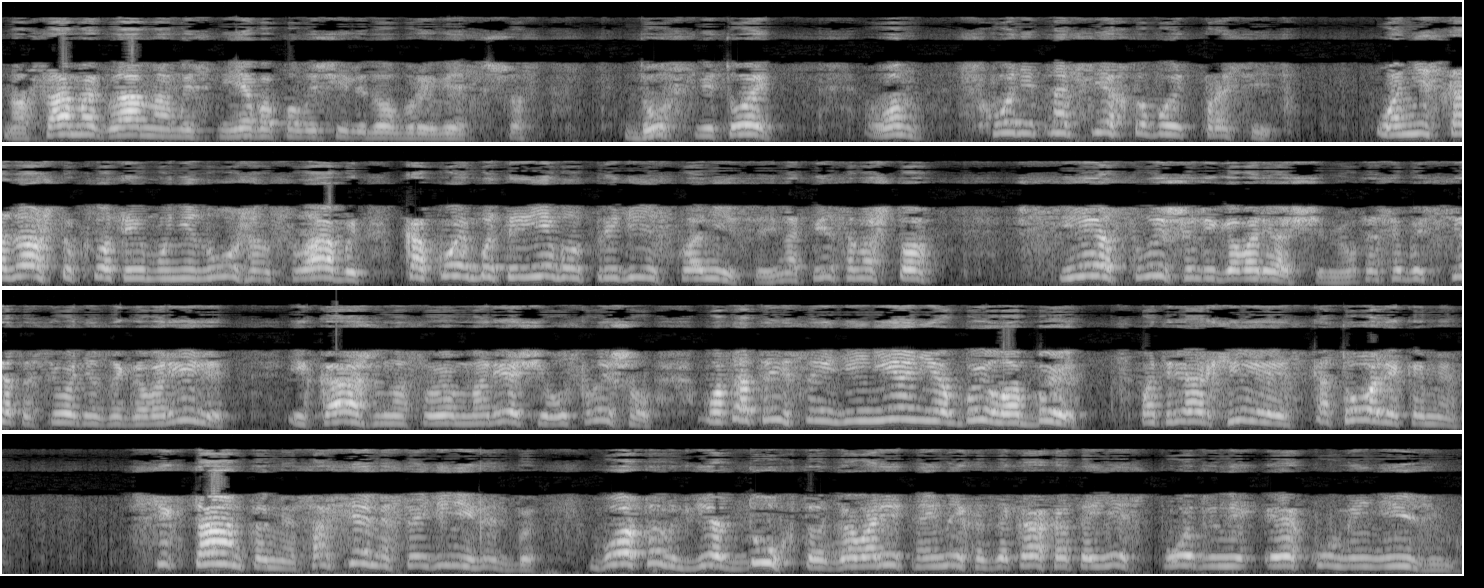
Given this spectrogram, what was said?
Но самое главное, мы с неба получили добрую весть, что Дух Святой, Он сходит на всех, кто будет просить. Он не сказал, что кто-то ему не нужен, слабый. Какой бы ты ни был, приди и склонися. И написано, что все слышали говорящими. Вот если бы все-то сегодня заговорили, и каждый на своем наречии услышал, вот это и соединение было бы с патриархией, с католиками, с сектантами, со всеми соединились бы. Вот он, где дух-то говорит на иных языках, это и есть подлинный экуменизм.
